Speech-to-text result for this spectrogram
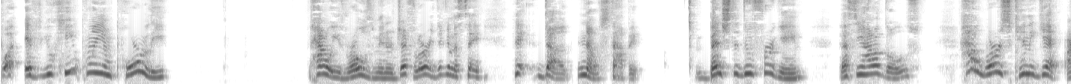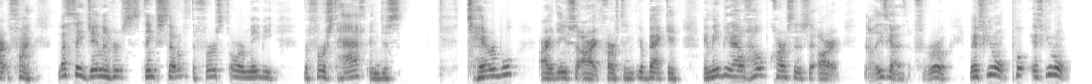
But if you keep playing poorly, Howie's Roseman or Jeff Lurie, they're gonna say, "Hey, Doug, no, stop it. Bench the dude for a game. Let's see how it goes. How worse can it get? All right, fine. Let's say Jalen Hurts thinks set up the first or maybe the first half and just terrible. All right, then you say, all right, Carson, you're back in, and maybe that'll help Carson say, all right, now these guys are for real. But if you don't put, if you don't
